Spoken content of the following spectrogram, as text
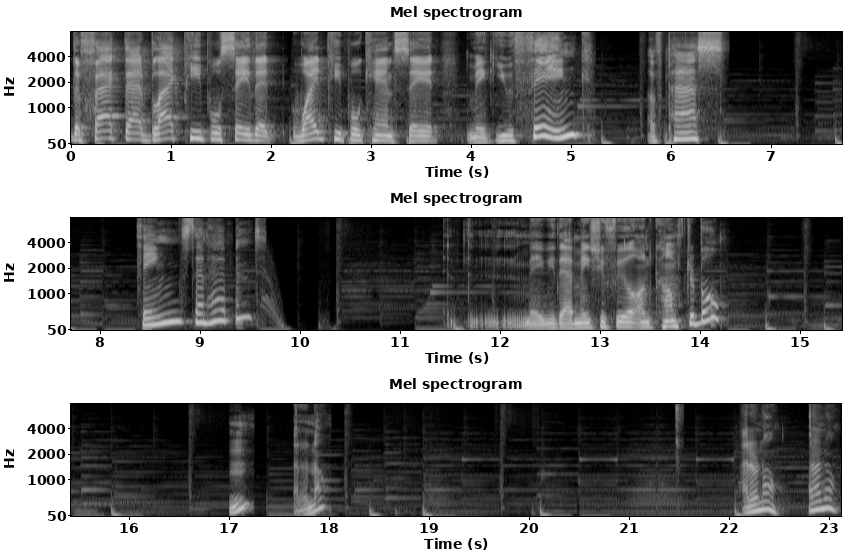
the fact that black people say that white people can't say it make you think of past things that happened? Maybe that makes you feel uncomfortable? Hmm? I don't know. I don't know. I don't know.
